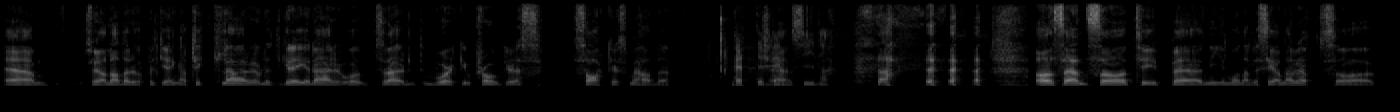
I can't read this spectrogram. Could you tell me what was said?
Eh, så jag laddade upp ett gäng artiklar och lite grejer där och sådär work in progress saker som jag hade. Petters hemsida. och sen så typ eh, nio månader senare så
